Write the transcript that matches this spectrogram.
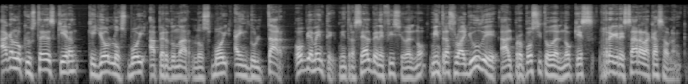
hagan lo que ustedes quieran, que yo los voy a perdonar, los voy a indultar. Obviamente, mientras sea el beneficio del no, mientras lo ayude al propósito del no, que es regresar a la Casa Blanca.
